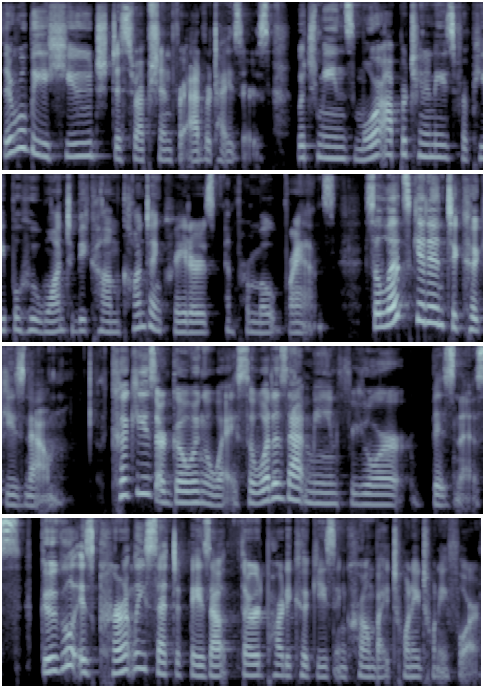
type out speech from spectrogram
there will be a huge disruption for advertisers, which means more opportunities for people who want to become content creators and promote brands. So let's get into cookies now. Cookies are going away. So, what does that mean for your business? Google is currently set to phase out third party cookies in Chrome by 2024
